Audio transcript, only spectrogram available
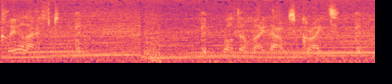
Clear left. Well done, mate. That was great.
